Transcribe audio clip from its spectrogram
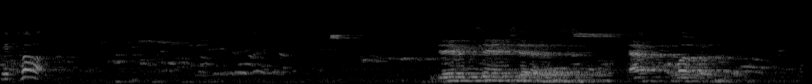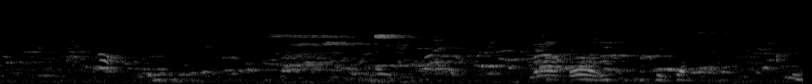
Get caught. David Sanchez, at 11. Yeah, or he, he could come yeah,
